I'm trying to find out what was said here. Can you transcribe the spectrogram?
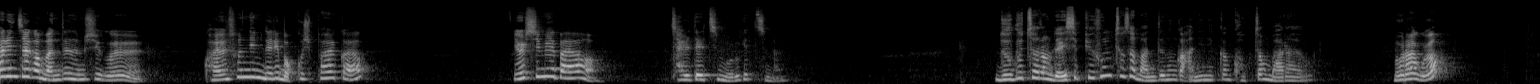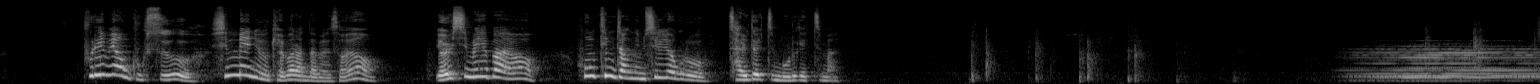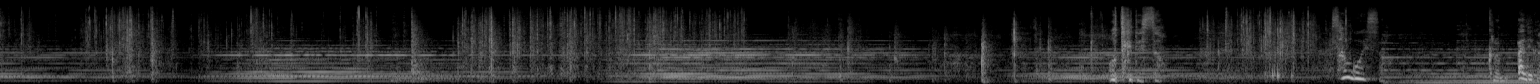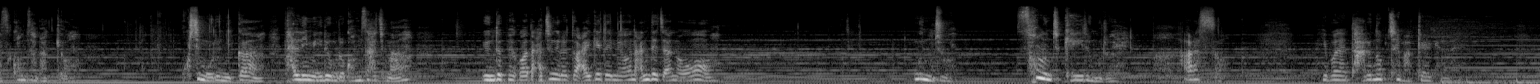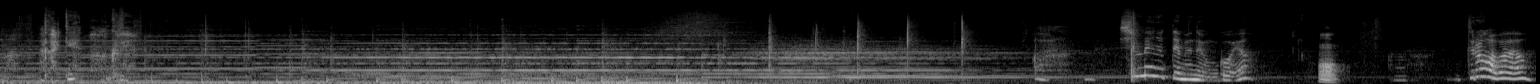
살인자가 만든 음식을 과연 손님들이 먹고 싶어 할까요? 열심히 해봐요. 잘 될진 모르겠지만. 누구처럼 레시피 훔쳐서 만드는 거 아니니까 걱정 말아요. 뭐라고요? 프리미엄 국수 신메뉴 개발한다면서요? 열심히 해봐요. 홍 팀장님 실력으로 잘 될진 모르겠지만. 어떻게 됐어? 성공했어. 그럼 빨리 가서 검사 맡겨. 혹시 모르니까 달님이 이름으로 검사하지 마. 윤 대표가 나중에라도 알게 되면 안 되잖아. 문주, 서문주 걔 이름으로 해. 알았어. 이번엔 다른 업체 맡겨야겠네. 나 갈게. 아, 그래. 때문에 온 거예요? 어. 들어가 봐요.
